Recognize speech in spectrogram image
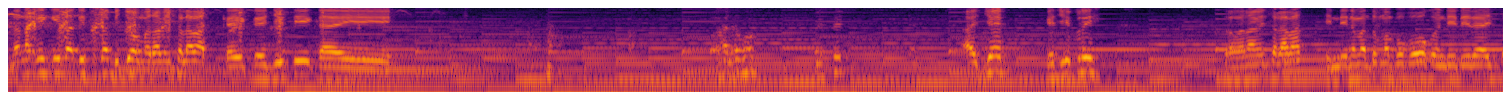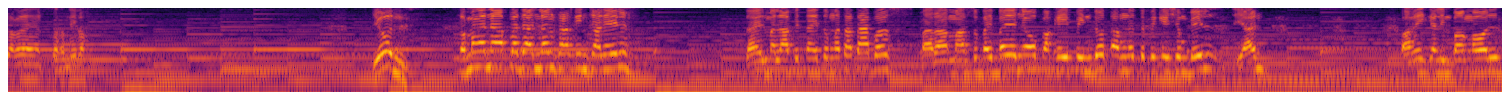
na nakikita dito sa video. Maraming salamat kay, kay kay... Ano mo? Visit? Ay, Jeff, kay Jeffrey. So, maraming salamat. Hindi naman ito mabubuo kung hindi dahil sa, sa kanila. Yun, sa mga napadaan lang sa aking channel, dahil malapit na itong matatapos, para masubaybayan nyo, pakipindot ang notification bell. Yan. Pakikalimbangol.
